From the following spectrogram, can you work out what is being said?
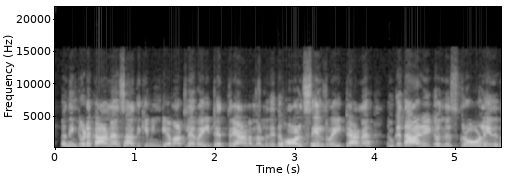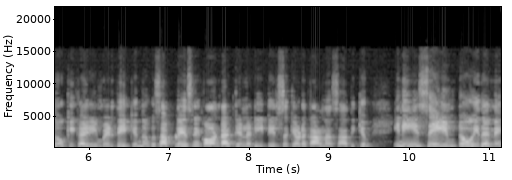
ഇപ്പം നിങ്ങൾക്ക് ഇവിടെ കാണാൻ സാധിക്കും ഇന്ത്യ മാർട്ടിലെ റേറ്റ് എത്രയാണെന്നുള്ളത്. ഇത് ഹോൾസെയിൽ റേറ്റ് ആണ്. നമുക്ക് താഴേക്ക് ഒന്ന് സ്ക്രോൾ ചെയ്ത് നോക്കി കഴിയുമ്പോഴത്തേക്കും നമുക്ക് സപ്ലൈസിനെ കോൺടാക്ട് ചെയ്യാനുള്ള ഡീറ്റെയിൽസ് ഒക്കെ അവിടെ കാണാൻ സാധിക്കും. ഇനി ഈ സെയിം ടോയ് തന്നെ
